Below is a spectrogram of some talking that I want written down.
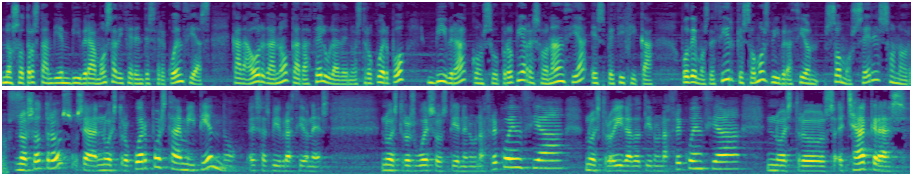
Nosotros también vibramos a diferentes frecuencias. Cada órgano, cada célula de nuestro cuerpo vibra con su propia resonancia específica. Podemos decir que somos vibración, somos seres sonoros. Nosotros, o sea, nuestro cuerpo está emitiendo esas vibraciones. Nuestros huesos tienen una frecuencia, nuestro hígado tiene una frecuencia, nuestros chakras,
